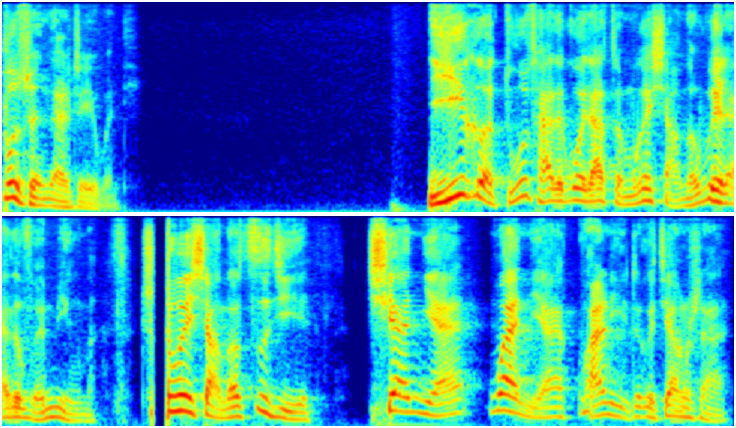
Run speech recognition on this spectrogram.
不存在这个问题。一个独裁的国家怎么会想到未来的文明呢？只会想到自己。千年万年管理这个江山，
